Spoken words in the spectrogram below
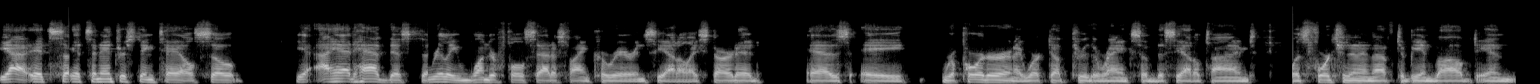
Yeah, it's uh, it's an interesting tale. So, yeah, I had had this really wonderful, satisfying career in Seattle. I started as a reporter and I worked up through the ranks of the Seattle Times. Was fortunate enough to be involved in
